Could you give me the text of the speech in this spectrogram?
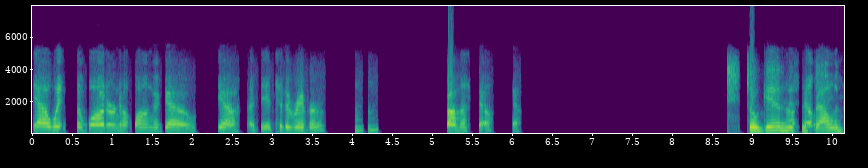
Yeah, I went to the water not long ago. Yeah, I did to the river mm-hmm. by myself. Yeah. So again, this is valid.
